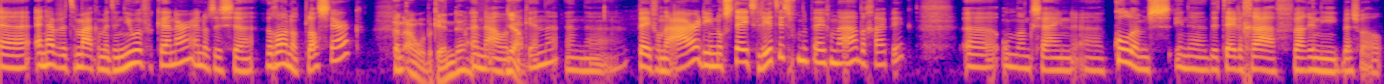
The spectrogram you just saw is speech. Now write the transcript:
Uh, en hebben we te maken met een nieuwe verkenner. En dat is uh, Ronald Plasterk. Een oude bekende. Een oude ja. bekende. Een uh, P van de A, die nog steeds lid is van de P van de A, begrijp ik. Uh, ondanks zijn uh, columns in de, de, Telegraaf, waarin hij best wel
